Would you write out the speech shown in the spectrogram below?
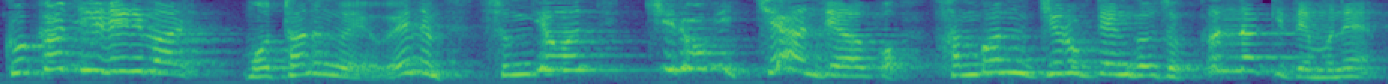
그까지 일일이 말 못하는 거예요. 왜냐면 성경은 기록이 제한되었고 한 번 기록된 것으로 끝났기 때문에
